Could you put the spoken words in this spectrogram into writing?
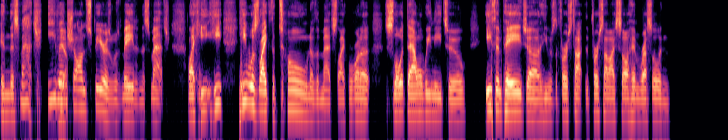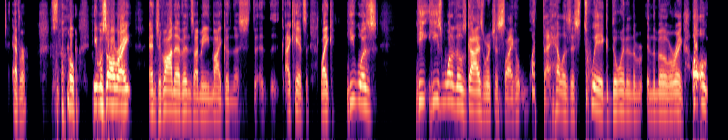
in this match. Even Yeah. Shawn Spears was made in this match. Like he he he was like the tone of the match. Like we're gonna slow it down when we need to. Ethan Page, uh, he was the first time the first time I saw him wrestle in ever. So he was all right. And Je'Von Evans, I mean, my goodness, I can't like he was. He he's one of those guys where it's just like, what the hell is this twig doing in the in the middle of a ring? Oh, oh,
